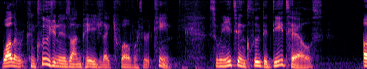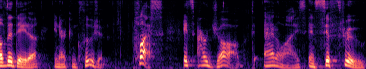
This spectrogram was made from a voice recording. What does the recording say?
while the conclusion is on page like 12 or 13. So we need to include the details of the data in our conclusion. Plus, it's our job to analyze and sift through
